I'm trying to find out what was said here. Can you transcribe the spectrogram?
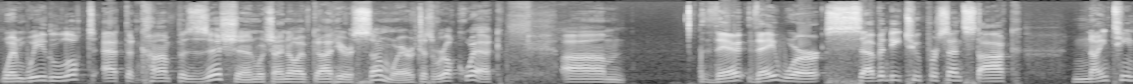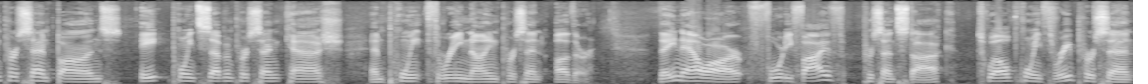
When we looked at the composition, which I know I've got here somewhere, just real quick, um, they, they were 72% stock, 19% bonds, 8.7% cash, and 0.39% other. They now are 45% stock, 12.3%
